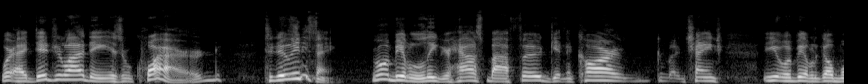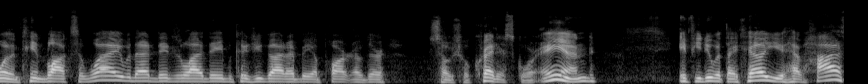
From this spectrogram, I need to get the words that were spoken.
where a digital ID is required to do anything. You won't be able to leave your house, buy food, get in a car, change. You would be able to go more than 10 blocks away without digital ID because you got to be a part of their social credit score. And if you do what they tell you, you have high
